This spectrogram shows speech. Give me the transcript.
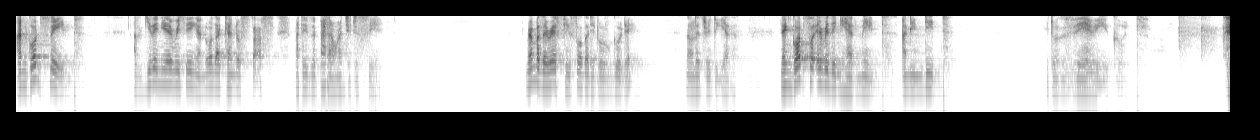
And God said, I've given you everything and all that kind of stuff, but there's a part I want you to see. Remember the rest, he saw that it was good, eh? Now let's read together. Then God saw everything he had made and indeed, it was very good.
